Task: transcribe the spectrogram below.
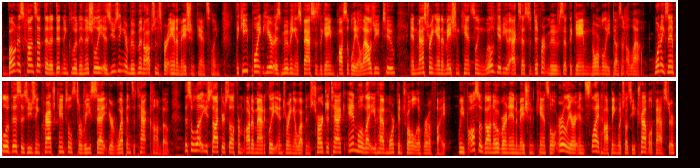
Bonus concept that I didn't include initially is using your movement options for animation canceling. The key point here is moving as fast as the game possibly allows you to, and mastering animation canceling will give you access to different moves that the game normally doesn't allow. One example of this is using crouch cancels to reset your weapon's attack combo. This will let you stop yourself from automatically entering a weapon's charge attack and will let you have more control over a fight. We've also gone over an animation cancel earlier in slide hopping, which lets you travel faster,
